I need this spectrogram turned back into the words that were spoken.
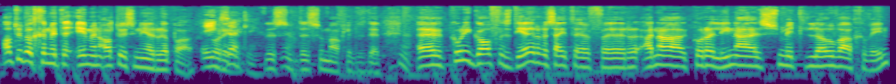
Altyd begin met 'n M en altyd is in Europa. Exactly. Dis ja. dis so maklik is dit. Uh Corey Golf is deur, sy het uh, vir Anna Corolina Smitlova gewen.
